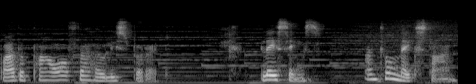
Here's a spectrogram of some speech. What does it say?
by the power of the Holy Spirit. Blessings. Until next time.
